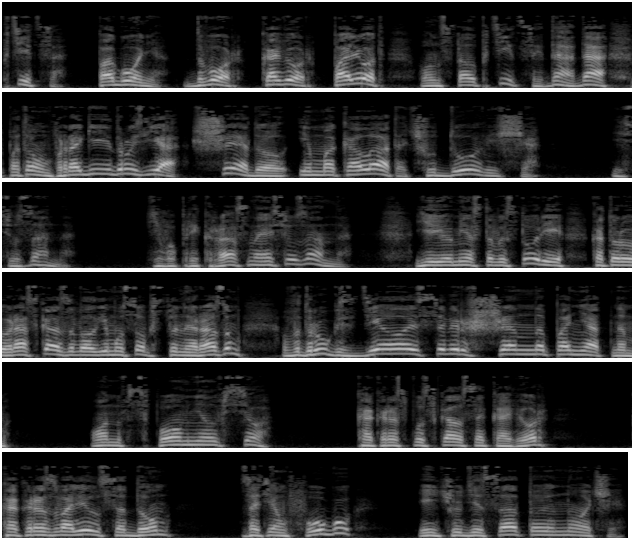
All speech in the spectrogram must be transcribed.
Птица, Погоня, двор, ковер, полет. Он стал птицей, да, да. Потом враги и друзья, Шэдуэлл и Макалата, чудовища. И Сюзанна. Его прекрасная Сюзанна. Ее место в истории, которую рассказывал ему собственный разум, вдруг сделалось совершенно понятным. Он вспомнил все. Как распускался ковер, как развалился дом, затем фугу и чудеса той ночи.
